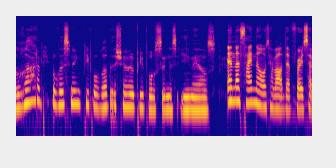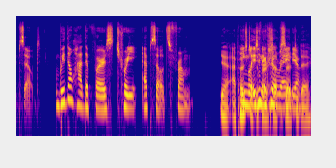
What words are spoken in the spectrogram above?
lot of people listening. People love the show. People send us emails. and a side note about the first episode. We don't have the first three episodes from Yeah, I posted English the Nuclear first episode Radio. today.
